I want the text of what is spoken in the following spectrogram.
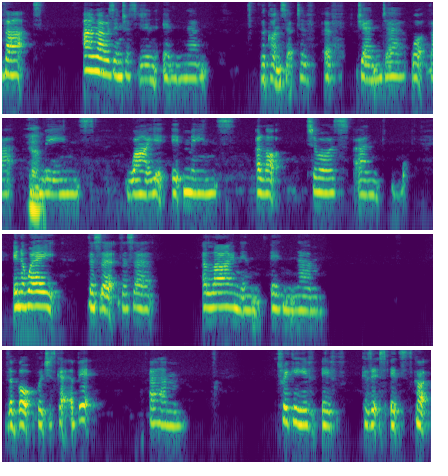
that. And I was interested in, in um, the concept of, of gender, what that yeah. means, why it, it means a lot to us, and in a way, there's a there's a a line in in um, the book which is get a bit um, tricky if if because it's it's got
